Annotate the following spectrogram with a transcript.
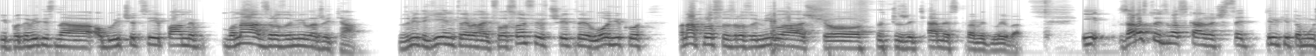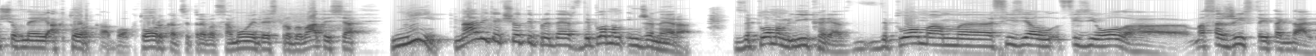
І подивитись на обличчя цієї пани, вона зрозуміла життя. Розумієте, їй не треба навіть філософію вчити, логіку. Вона просто зрозуміла, що життя несправедливе. І зараз хтось з вас скаже, що це тільки тому, що в неї акторка, бо акторка це треба самої десь пробиватися. Ні, навіть якщо ти прийдеш з дипломом інженера, з дипломом лікаря, з дипломом е, фізіолога, масажиста і так далі.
